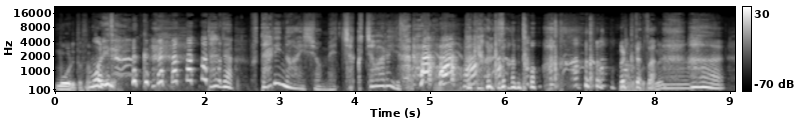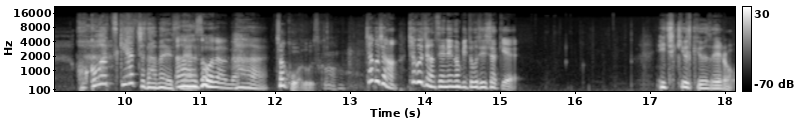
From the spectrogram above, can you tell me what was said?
森田さん。森田。ただ、二人の相性めちゃくちゃ悪いですよ。竹原さんと 森田さん。なるほどね。はい。ここは付き合っちゃダメですね。ああ、そうなんだ。はい。チャコはどうですか？ちゃこちゃん、ちゃこちゃん生年月日どうでしたっけ ?1990。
